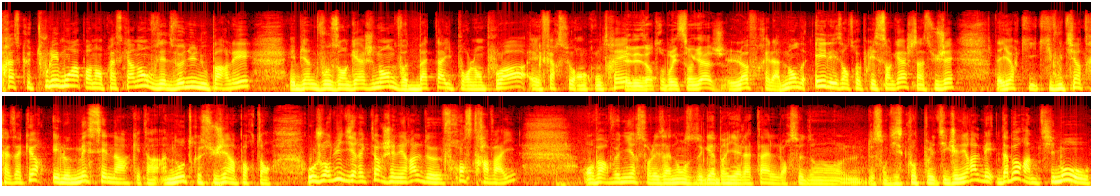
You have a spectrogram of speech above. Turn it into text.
presque tous les mois, pendant presque un an, vous êtes venu nous parler eh bien, de vos engagements, de votre bataille pour l'emploi et faire se rencontrer. Et les entreprises s'engagent. L'offre et la demande et les entreprises s'engagent, c'est un sujet d'ailleurs qui, vous tient très à cœur. Et le mécénat, qui est un, autre sujet important. Aujourd'hui, directeur général de France Travail. On va revenir sur les annonces de Gabriel Attal lors de son discours de politique générale. Mais d'abord, un petit mot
